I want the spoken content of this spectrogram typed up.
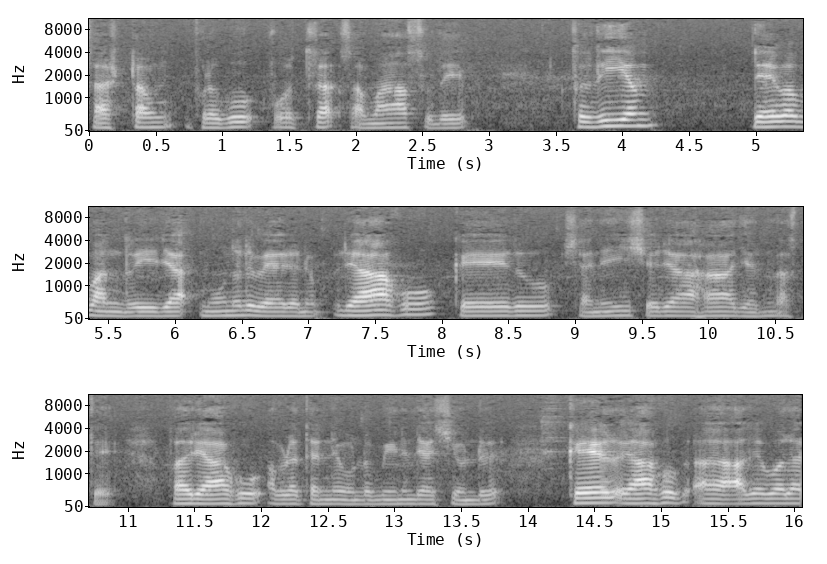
ഷഷ്ടം ഭൃഗുപുത്ര സമാസുദേവ് തൃതീയം ദേവമന്ത്രീജ മൂന്നിൽ വേരനും. രാഹു കേതു ശനീശ്വരാഹ ജന്മസ്ഥേ. അപ്പോൾ രാഹു അവിടെ തന്നെ ഉണ്ട് മീനൻ രാശിയുണ്ട്. കേ രാഹു അതേപോലെ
